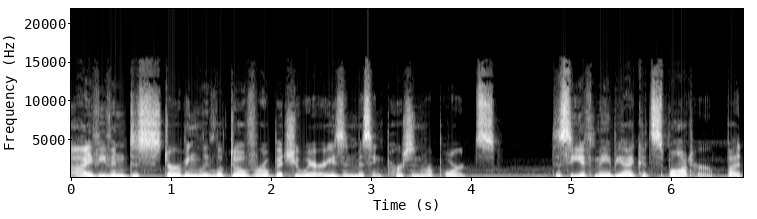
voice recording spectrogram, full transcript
I've even disturbingly looked over obituaries and missing person reports to see if maybe I could spot her, but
